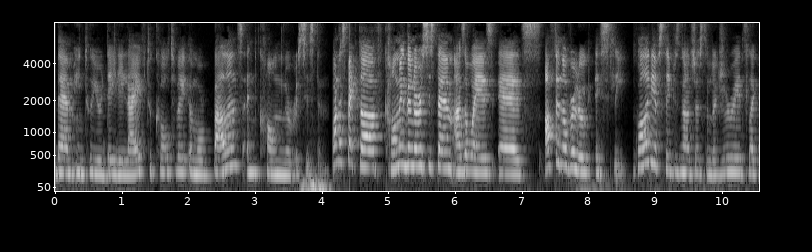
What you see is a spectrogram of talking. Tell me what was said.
them into your daily life to cultivate a more balanced and calm nervous system. One aspect of calming the nervous system, as always, it's often overlooked is sleep. Quality of sleep is not just a luxury, it's like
